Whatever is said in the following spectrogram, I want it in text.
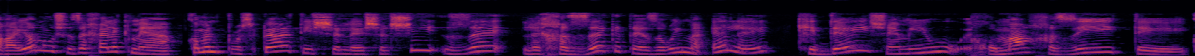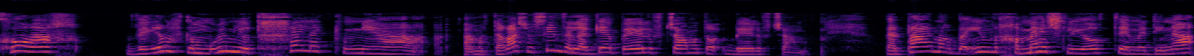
הרעיון הוא שזה חלק מה-common prosperity של, של שי, זה לחזק את האזורים האלה כדי שהם יהיו חומה, חזית, אה, כוח, והם גם אמורים להיות חלק מהמטרה של סין זה להגיע ב-1900, ב-1900. ב-2045 להיות אה, מדינה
